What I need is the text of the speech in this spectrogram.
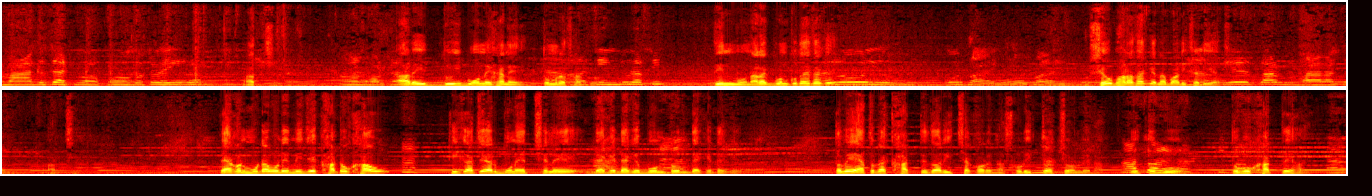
মারা গেছে আর পনেরো- পনেরো বছর হয়ে গেল। আচ্ছা। আর এই দুই বোন এখানে তোমরা থাকো? তিন বোন আর এক বোন কোথায় থাকে? সেও ভাড়া থাকে না বাড়ি ছাড়িয়ে আছে? আচ্ছা। তা এখন মোটামুটি নিজে খাটো খাও। ঠিক আছে আর বোনের ছেলে দেখে দেখে বোন টোন দেখে ডেকে তবে এতটা খাটতে তো আর ইচ্ছা করে না শরীর তো আর চলে না। তবু তবু খাটতে হয়। হ্যাঁ,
